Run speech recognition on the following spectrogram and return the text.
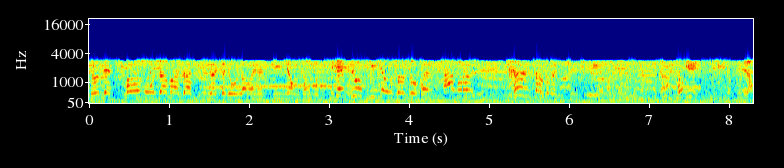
그런데 처음 오자마자 지금 여기까지 올라와 있는 진영 선수, 기대주 진영 선수, 과연 사고를, 큰 사고를 칠지 자, 경기, 좋습니다.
